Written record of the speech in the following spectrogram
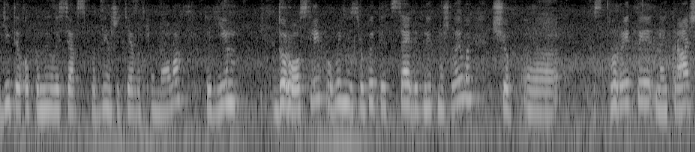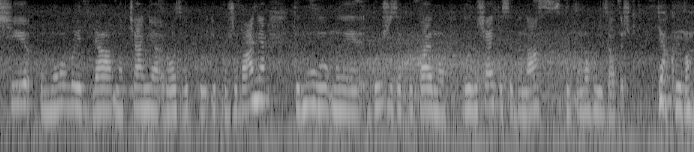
діти опинилися в складних життєвих умовах, то їм дорослі повинні зробити все від них можливе, щоб е, створити найкращі умови для навчання, розвитку і проживання. Тому ми дуже закликаємо долучайтеся до нас з допомогою затишку. Дякую вам.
